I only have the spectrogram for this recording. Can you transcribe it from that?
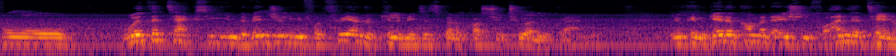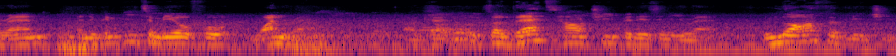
for with a taxi individually for 300 kilometers, it's going to cost you 200 grand. you can get accommodation for under 10 Rand and you can eat a meal for 1 Rand. Okay? So that's how cheap it is in Iran. Laughably cheap.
